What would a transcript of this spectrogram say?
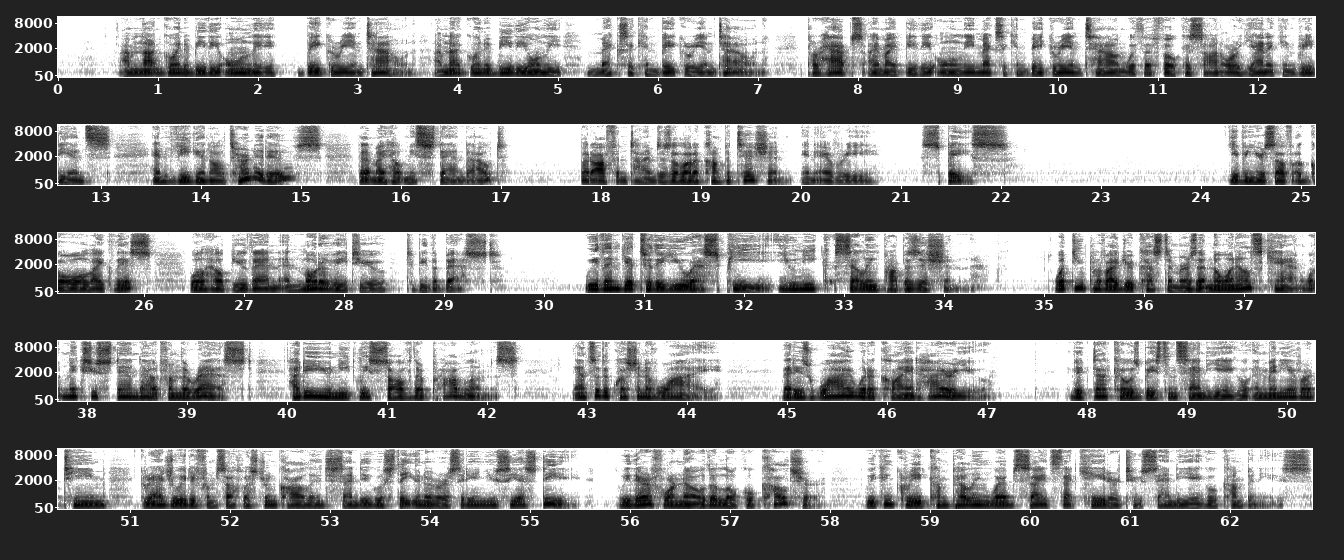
I'm not going to be the only bakery in town. I'm not going to be the only Mexican bakery in town. Perhaps I might be the only Mexican bakery in town with a focus on organic ingredients and vegan alternatives that might help me stand out. But oftentimes there's a lot of competition in every space. Giving yourself a goal like this will help you then and motivate you to be the best. We then get to the USP, unique selling proposition. What do you provide your customers that no one else can? What makes you stand out from the rest? How do you uniquely solve their problems? Answer the question of why. That is, why would a client hire you? Vic.co is based in San Diego, and many of our team graduated from Southwestern College, San Diego State University, and UCSD. We therefore know the local culture. We can create compelling websites that cater to San Diego companies.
